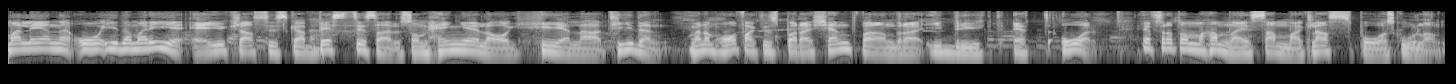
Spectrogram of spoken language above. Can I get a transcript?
Malene og Ida Marie er jo klassiske bestiser som henger i lag hele tiden. Men de har faktisk bare kjent hverandre i drygt ett år efter at de hamnade i samme klass på skolan.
